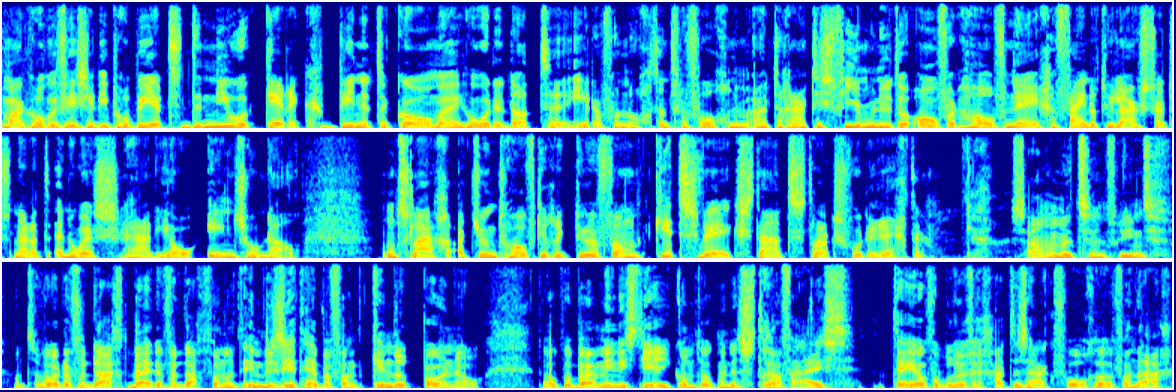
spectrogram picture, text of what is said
Mark Robin Visser die probeert de nieuwe kerk binnen te komen. U hoorde dat eh, eerder vanochtend. We volgen hem uiteraard. Het is vier minuten over half negen. Fijn dat u luistert naar het NOS Radio 1 Journaal. Ontslagen adjunct hoofddirecteur van Kidsweek staat straks voor de rechter. Samen met zijn vriend, want ze worden verdacht... beide verdacht van het in bezit hebben van kinderporno. Het Openbaar Ministerie komt ook met een strafeis. Theo Verbrugge gaat de zaak volgen vandaag.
